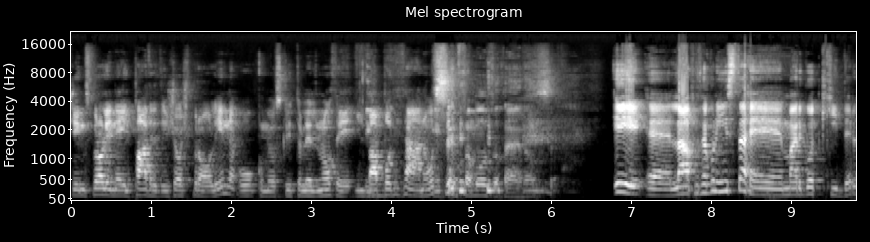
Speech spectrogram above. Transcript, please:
James Brolin è il padre di Josh Brolin, o come ho scritto nelle note, il babbo di il Thanos. più famoso Thanos E eh, la protagonista è Margot Kidder.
